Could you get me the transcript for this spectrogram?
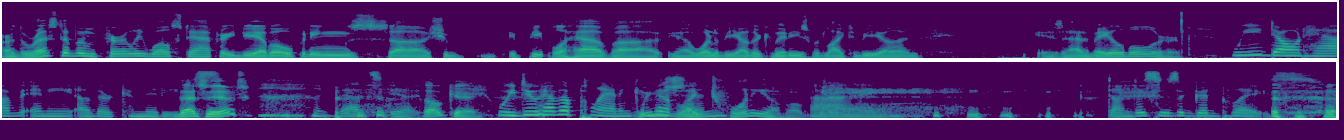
are the rest of them fairly well staffed, or do you have openings? Uh, should if people have uh, you know, one of the other committees would like to be on, is that available or we don't have any other committees. That's it? That's it. Okay. We do have a planning commission we have like 20 of them uh, dundas is a good place.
